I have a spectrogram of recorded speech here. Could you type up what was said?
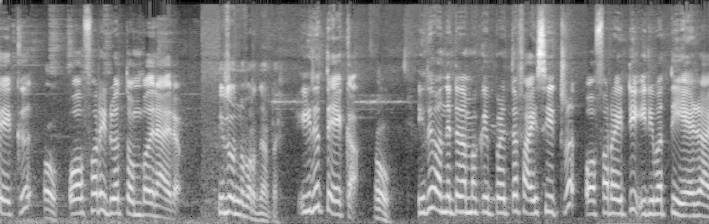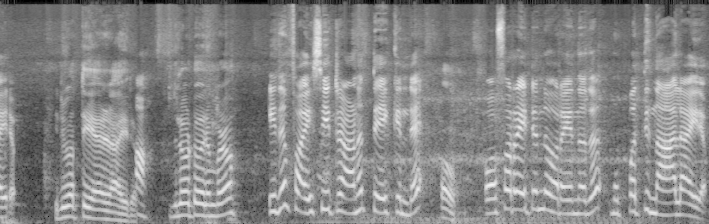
തേക്ക് ഓഫർ ഇരുപത്തി ഒമ്പതിനായിരം ഇതൊന്ന് പറഞ്ഞാട്ടെ. ഇത് തേക്ക. ഓ. ഇത് വന്നിട്ട് നമുക്ക് ഇപ്പോഴത്തെ ഫൈവ് സീറ്റർ ഓഫർ റേറ്റ് ഇരുപത്തി ഏഴായിരം ഇരുപത്തി ഏഴായിരം ഇതിലോട്ട് വരുമ്പോഴോ? ഇത് ഫൈവ് സീറ്റർ ആണ്. തേക്കിന്റെ ഓഫർ റേറ്റ് എന്ന് പറയുന്നത് മുപ്പത്തി നാലായിരം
